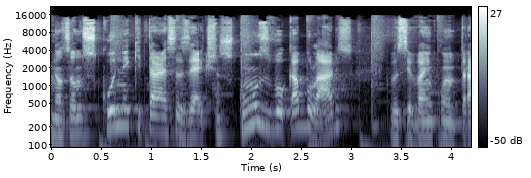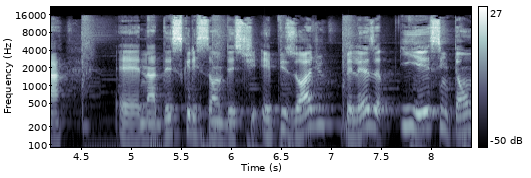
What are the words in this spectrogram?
Nós vamos conectar essas actions com os vocabulários que você vai encontrar é, na descrição deste episódio, beleza? E esse então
